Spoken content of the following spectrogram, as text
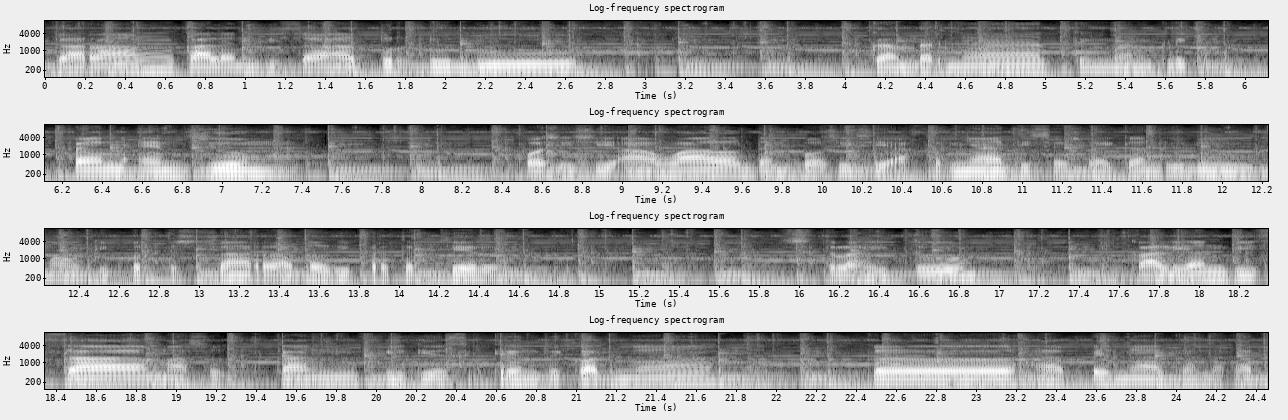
sekarang kalian bisa atur dulu gambarnya dengan klik pen and zoom. Posisi awal dan posisi akhirnya disesuaikan dulu mau diperbesar atau diperkecil. Setelah itu kalian bisa masukkan video screen recordnya ke HP nya gambar HP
